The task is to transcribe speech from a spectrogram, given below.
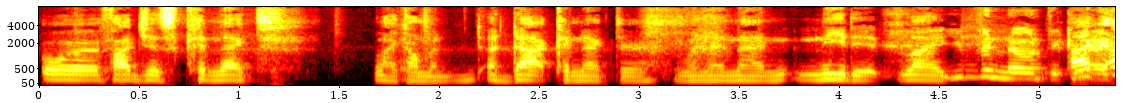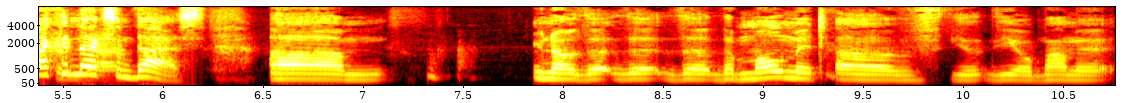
or if I just connect like I'm a, a dot connector when they're not needed. Like You've been known to connect I connect some dots. dots. Um, you know, the, the the the moment of the, the Obama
